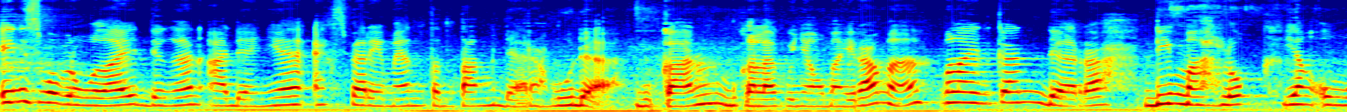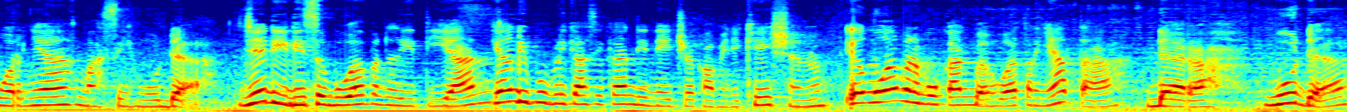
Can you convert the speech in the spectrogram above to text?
ini semua bermulai dengan adanya eksperimen tentang darah muda. Bukan, bukan lagunya Oma Irama, melainkan darah di makhluk yang umurnya masih muda. Jadi, di sebuah penelitian yang dipublikasikan di Nature Communication, ilmuwan menemukan bahwa ternyata darah muda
